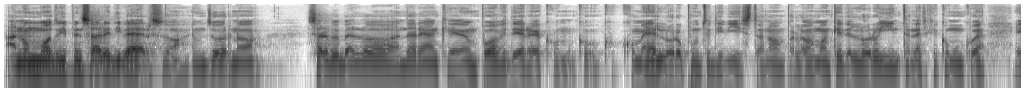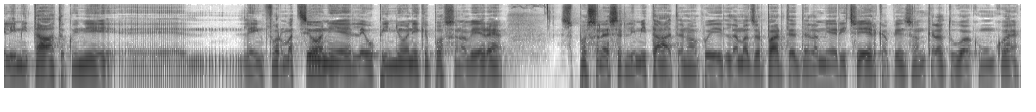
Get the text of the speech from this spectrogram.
hanno un modo di pensare diverso e un giorno sarebbe bello andare anche un po' a vedere com- com- com'è il loro punto di vista, no? Parlavamo anche del loro internet che comunque è limitato, quindi eh, le informazioni e le opinioni che possono avere possono essere limitate, no? Poi la maggior parte della mia ricerca, penso anche la tua, comunque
